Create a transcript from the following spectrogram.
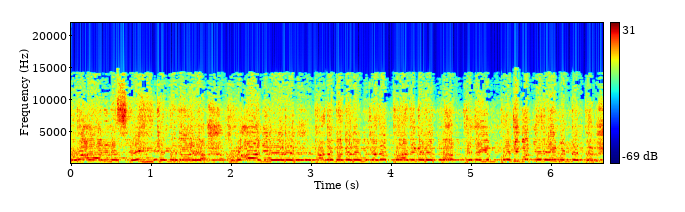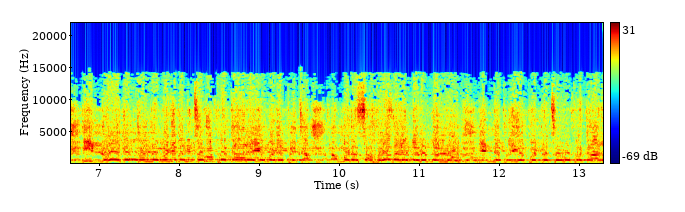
ഖുർആാനിനെ സ്നേഹിക്കുന്നതായ ഖുർആാനിനോട് കടമകളും കടപ്പാടുകളും ബാധ്യതയും പ്രതിബദ്ധതയും ഉണ്ടെന്ന് ഈ ലോകത്തുള്ള മുഴുവൻ ചെറുപ്പക്കാരെയും പഠിപ്പിച്ച നമ്മുടെ സഹോദരങ്ങളുണ്ടല്ലോ. എന്റെ പ്രിയപ്പെട്ട ചെറുപ്പക്കാര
